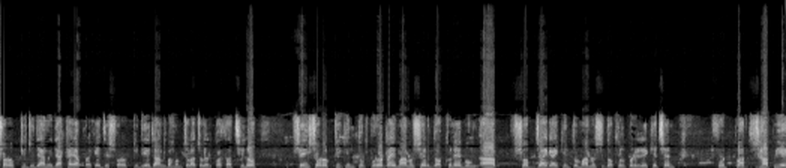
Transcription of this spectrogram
সড়কটি যদি আমি দেখাই আপনাকে যে সড়কটি দিয়ে যানবাহন চলাচলের কথা ছিল সেই সড়কটি কিন্তু পুরোটাই মানুষের দখলে এবং সব জায়গায় কিন্তু মানুষ দখল করে রেখেছেন। ফুটপাত ছাপিয়ে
